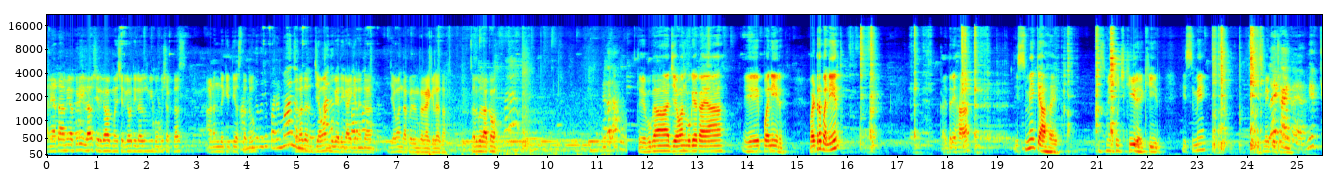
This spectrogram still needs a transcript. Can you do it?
आणि आता आम्ही अकडे इलाव शिरगाव म्हणजे शिरगावात इलाव तुम्ही बघू शकतास. आनंद किती असता तो. म्हणजे चला तर जेवण बघूया ते काय केलं आता. जेवण दाखव तुमका काय केलं आता. चल गो दाखव. ते बघा जेवण बघूया काय. हे पनीर. बटर पनीर? काहीतरी हाँ। इसमें क्या है? इसमें कुछ खीर है खीर। इसमें इसमें कुछ मिर्च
